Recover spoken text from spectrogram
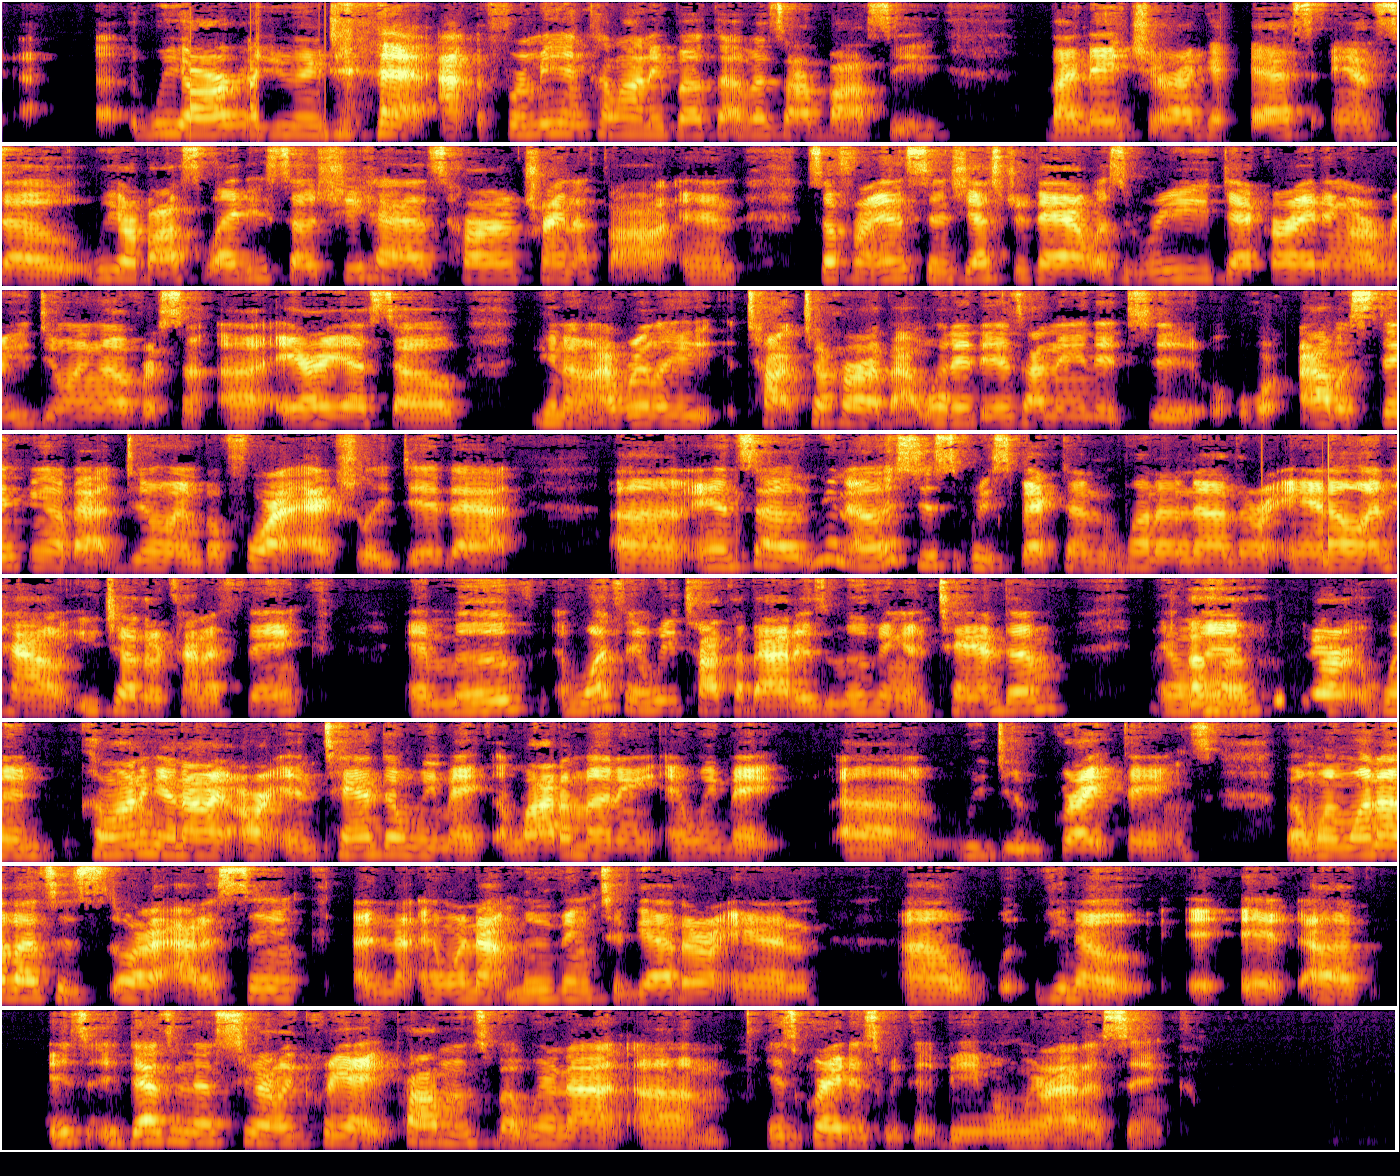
uh, we are doing that. I, for me and Kalani, both of us are bossy by nature, I guess. And so we are boss ladies. So she has her train of thought. And so, for instance, yesterday I was redecorating or redoing over some uh, area. So, you know, I really talked to her about what it is I needed to, or I was thinking about doing before I actually did that. Uh, and so, you know, it's just respecting one another and knowing how each other kind of think and move. And one thing we talk about is moving in tandem. And when Uh-huh. we are, when Kalani and I are in tandem, we make a lot of money and we make uh, we do great things. But when one of us is sort of out of sync and, and we're not moving together, and uh, you know, it it, uh, it doesn't necessarily create problems, but we're not um, as great as we could be when we're out of sync.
